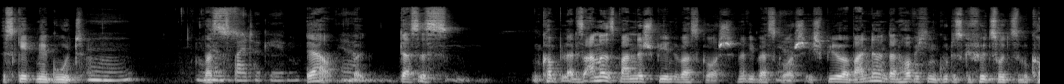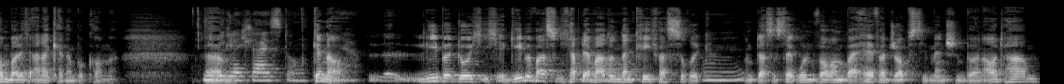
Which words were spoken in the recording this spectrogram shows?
es geht mir gut. Mhm. Was weitergeben. Ja, ja, das ist ein komplettes anderes Bande spielen über Squash, ne, wie bei Squash. Ja. Ich spiele über Bande und dann hoffe ich ein gutes Gefühl zurückzubekommen, weil ich Anerkennung bekomme. Liebe ähm, gleich Leistung. Genau. Ja. Liebe durch, ich gebe was und ich habe die Erwartung, mhm. dann kriege ich was zurück. Mhm. Und das ist der Grund, warum bei Helferjobs die Menschen Burnout haben.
